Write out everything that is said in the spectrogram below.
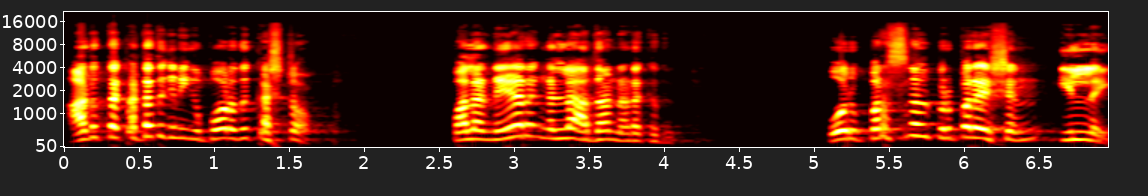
அடுத்த கட்டத்துக்கு நீங்கள் போகிறது கஷ்டம். பல நேரங்களில் அதான் நடக்குது. ஒரு பர்சனல் ப்ரிப்பரேஷன் இல்லை.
